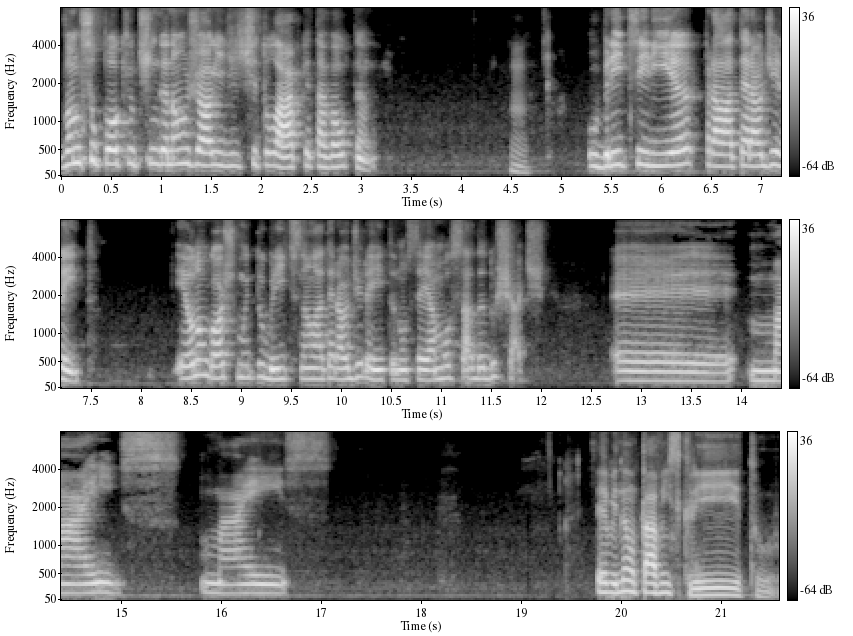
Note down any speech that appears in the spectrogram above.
Vamos supor que o Tinga não jogue de titular porque tá voltando. Hum. O Brits iria para lateral direita. Eu não gosto muito do Brits na lateral direita, não sei a moçada do chat. É, mas, mas ele não estava inscrito.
